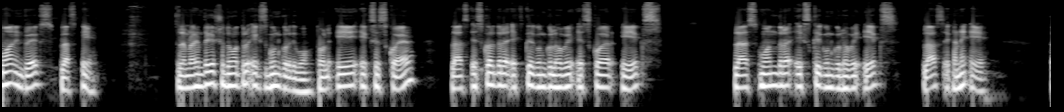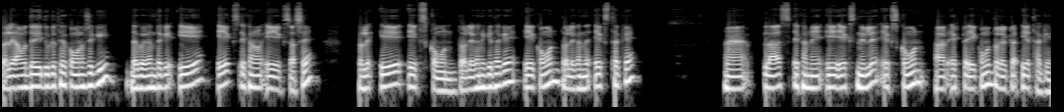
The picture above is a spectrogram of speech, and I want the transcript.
one into x plus a তাহলে আমরা এখান থেকে শুধুমাত্র এক্স গুণ করে দেবো। তাহলে a x square plus square দ্বারা এক্স কে গুণ করলে হবে স্কোয়ার এক্স প্লাস ওয়ান দ্বারা এক্স কে গুণ করলে হবে এক্স প্লাস এখানে এ তাহলে আমাদের এই দুটো থেকে কমন আসে কি? দেখো এখান থেকে এ এক্স এখানেও এ এক্স আছে। তাহলে এ এক্স কমন তাহলে এখানে কি থাকে? এ কমন তাহলে এখানে এক্স থাকে। প্লাস এখানে এ এক্স নিলে এক্স কমন আর একটা এ কমন তাহলে একটা এ থাকে।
